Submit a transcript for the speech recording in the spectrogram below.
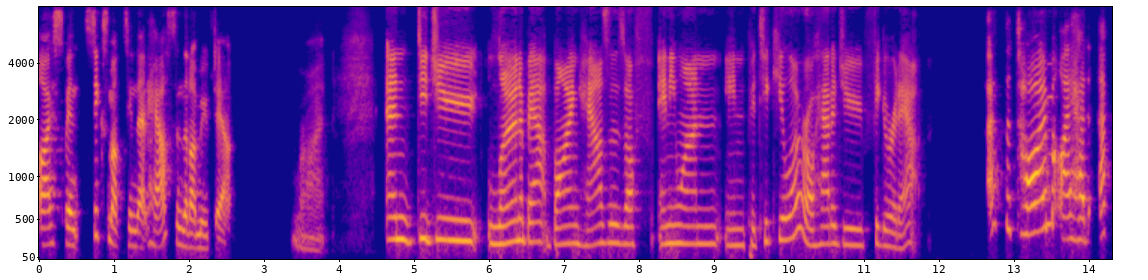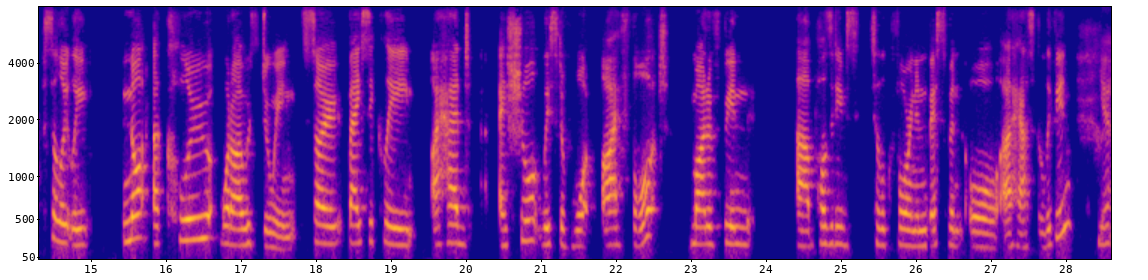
I spent six months in that house, and then I moved out. Right. And did you learn about buying houses off anyone in particular, or how did you figure it out? At the time, I had absolutely not a clue what I was doing. So basically, I had a short list of what I thought might have been uh, positives to look for in investment or a house to live in. Yeah.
